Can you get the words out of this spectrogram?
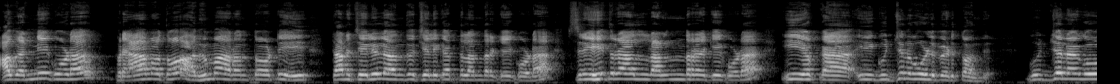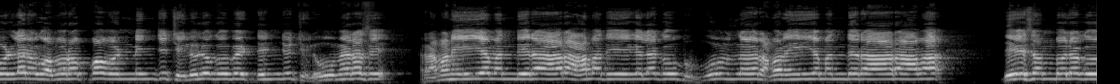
అవన్నీ కూడా ప్రేమతో అభిమానంతో తన చెల్లెలందరూ చెలికత్తలందరికీ కూడా స్నేహితురాలందరికీ కూడా ఈ యొక్క ఈ గుజ్జున గూళ్ళు పెడుతోంది. గుజ్జన గూళ్ళను గొమరొప్ప వండించి చెలులకు పెట్టించు చెలువు మెరసి రమణీయ మందిర రామదీగలకు బువ్వుల రమణీయ మందిర రామ దేశంబులకు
